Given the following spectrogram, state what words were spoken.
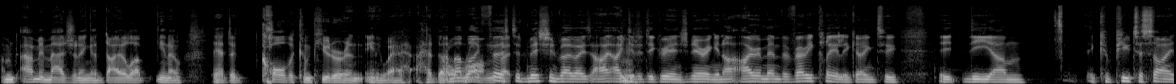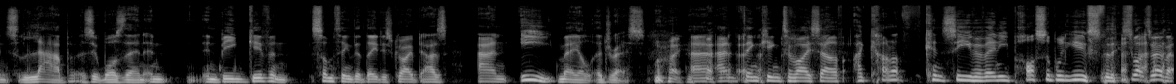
I'm, I'm imagining a dial up, you know, they had to call the computer. And anyway, I had that all my, my first but- admission, by the way, is I, I did a degree in engineering, and I, I remember very clearly going to the, the um, computer science lab, as it was then, and and being given something that they described as an email address, Right. uh, and thinking to myself, I cannot conceive of any possible use for this whatsoever,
